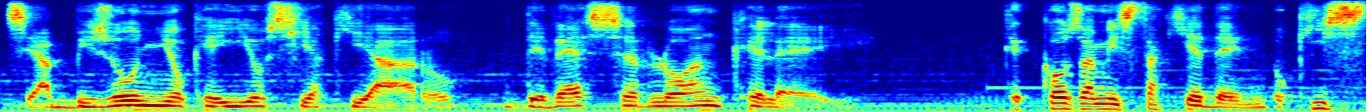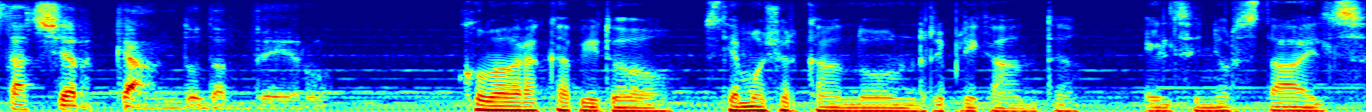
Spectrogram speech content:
se ha bisogno che io sia chiaro, deve esserlo anche lei. Che cosa mi sta chiedendo? Chi sta cercando davvero? Come avrà capito, stiamo cercando un replicante e il signor Styles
